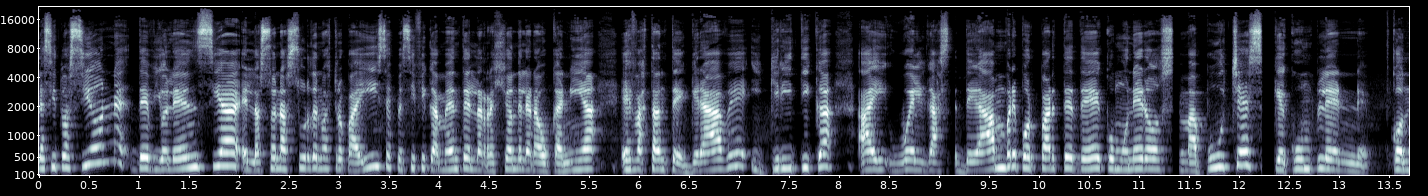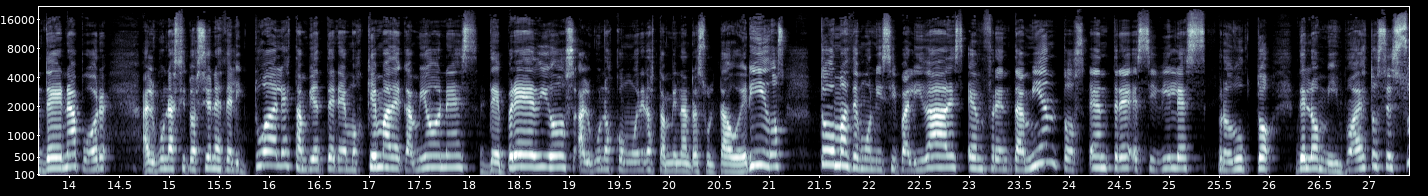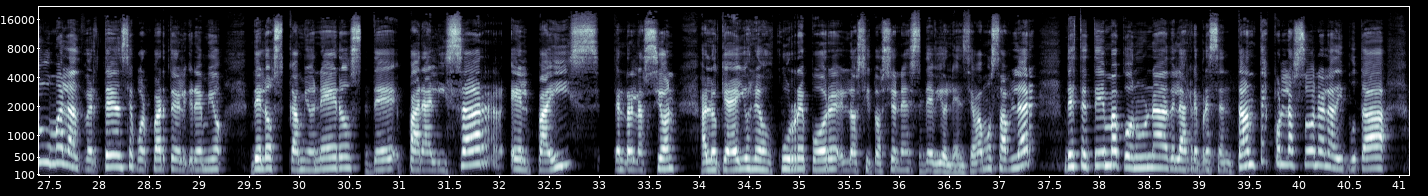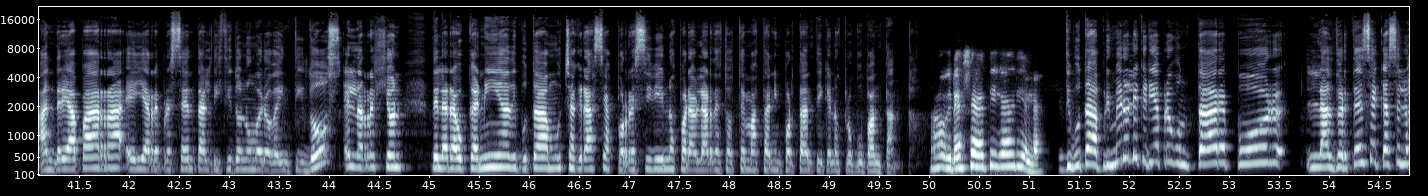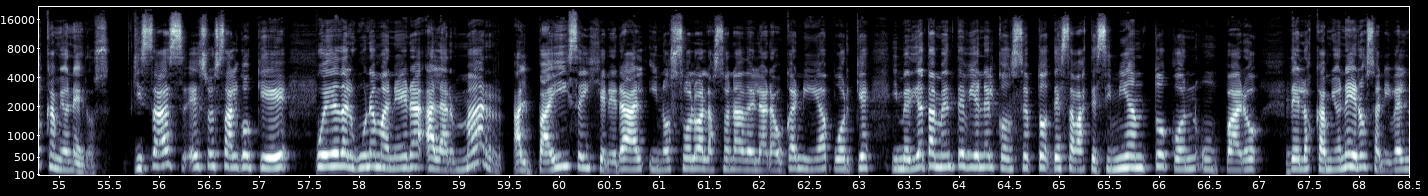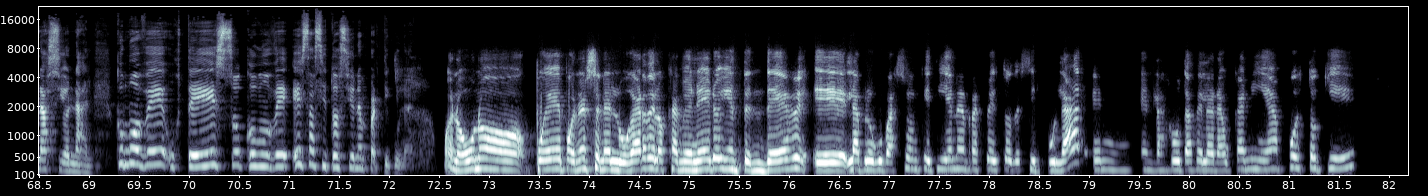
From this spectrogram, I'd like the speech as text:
La situación de violencia en la zona sur de nuestro país, específicamente en la región de la Araucanía, es bastante grave y crítica. Hay huelgas de hambre por parte de comuneros mapuches que cumplen condena por algunas situaciones delictuales, también tenemos quema de camiones, de predios, algunos comuneros también han resultado heridos, tomas de municipalidades, enfrentamientos entre civiles producto de lo mismo. A esto se suma la advertencia por parte del gremio de los camioneros de paralizar el país en relación a lo que a ellos les ocurre por las situaciones de violencia. Vamos a hablar de este tema con una de las representantes por la zona, la diputada Andrea Parra. Ella representa el distrito número 22 en la región de la Araucanía. Diputada, muchas gracias por recibirnos para hablar de estos temas tan importantes y que nos preocupan tanto. gracias a ti, Gabriela. Diputada, primero le quería preguntar por la advertencia que hacen los camioneros. Quizás eso es algo que puede de alguna manera alarmar al país en general y no solo a la zona de la Araucanía, porque inmediatamente viene el concepto de desabastecimiento con un paro de los camioneros a nivel nacional. ¿Cómo ve usted eso? ¿Cómo ve esa situación en particular? Bueno, uno puede ponerse en el lugar de los camioneros y entender eh, la preocupación que tienen respecto de circular en, en las rutas de la Araucanía, puesto que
